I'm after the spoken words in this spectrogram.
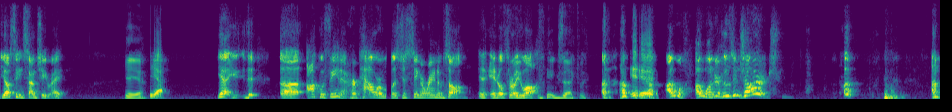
y'all seen Shang-Chi, right? yeah, yeah, Yeah. Yeah, you, the, uh, Awkwafina, her power was just sing a random song. It, it'll throw you off. exactly. I, Yeah. I, I wonder who's in charge. I'm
